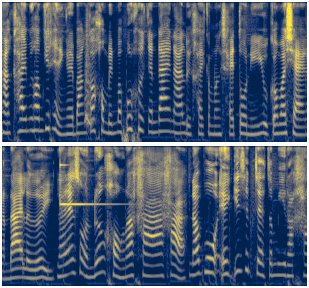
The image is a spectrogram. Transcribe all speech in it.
หากใครมีความคิดเห็นยังไงบ้างก็คอมเมนต์มาพูดคุยกันได้นะ หรือใครกำลังใช้ตัวนี้อยู่ก็มาแชร์กันได้เลย และในส่วนเรื่องของราคาค่ะนับโว X27 จะมีราคา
